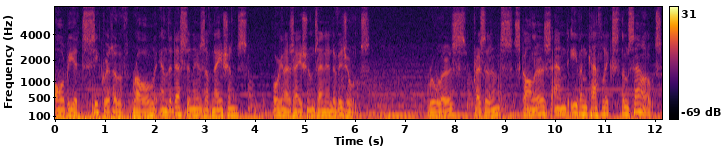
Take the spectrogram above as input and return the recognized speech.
albeit secretive, role in the destinies of nations, organizations, and individuals. Rulers, presidents, scholars, and even Catholics themselves,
